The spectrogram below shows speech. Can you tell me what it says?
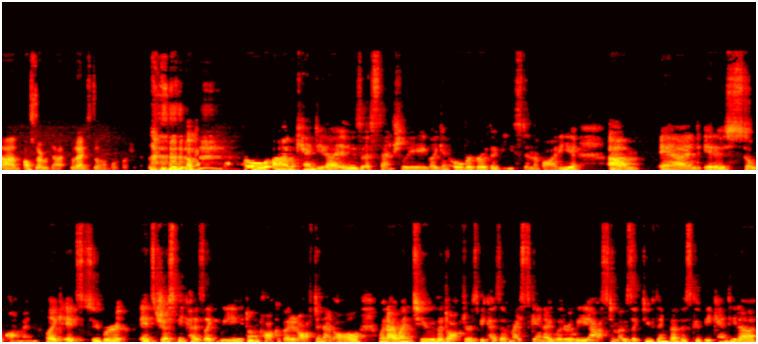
Um, I'll start with that, but I still have more questions. okay. So, um, candida is essentially like an overgrowth of yeast in the body. Um, and it is so common. Like it's super it's just because like we don't talk about it often at all. When I went to the doctors because of my skin, I literally asked him I was like, "Do you think that this could be candida?"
